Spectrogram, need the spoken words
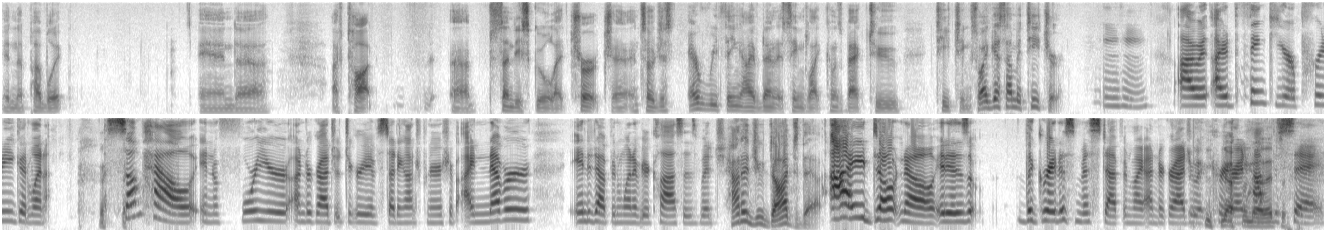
in the public. And uh, I've taught uh, Sunday school at church. And, so just everything I've done, it seems like, comes back to teaching. So I guess I'm a teacher. Mm-hmm. I would I would think you're a pretty good one. Somehow, in a four-year undergraduate degree of studying entrepreneurship, I never ended up in one of your classes. Which how did you dodge that? I don't know. It is the greatest misstep in my undergraduate career. no, I'd no, have to a, say.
